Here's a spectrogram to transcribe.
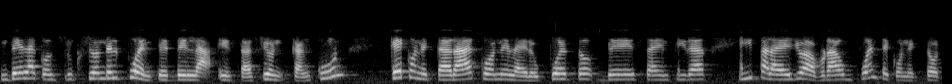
de la construcción del puente de la estación Cancún que conectará con el aeropuerto de esta entidad y para ello habrá un puente conector.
